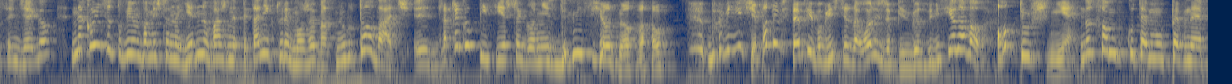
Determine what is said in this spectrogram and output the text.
sędziego. Na końcu odpowiem wam jeszcze na jedno ważne pytanie, które może was nurtować. Y, Dlaczego PiS jeszcze go nie zdymisjonował? Bo widzicie, po tym wstępie mogliście założyć, że PiS go zdymisjonował. Otóż nie. No są ku temu pewne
